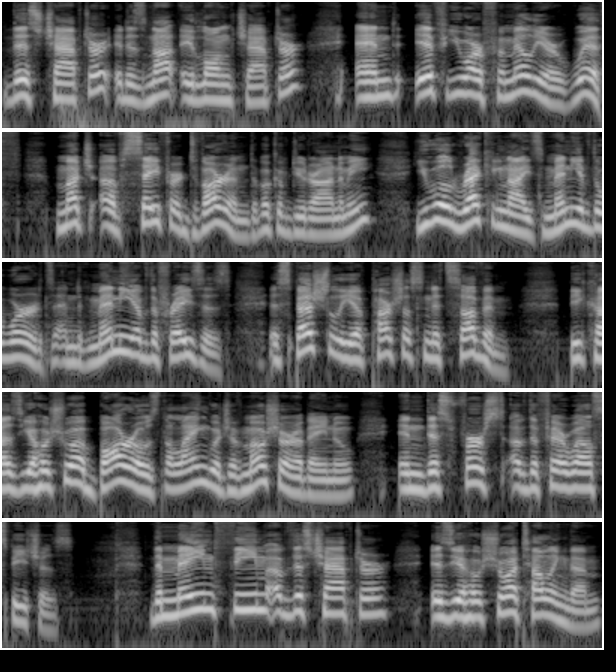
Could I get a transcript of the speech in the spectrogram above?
this chapter. It is not a long chapter. And if you are familiar with much of Sefer Dvarim, the book of Deuteronomy, you will recognize many of the words and many of the phrases, especially of Parshas Nitzavim, because Yehoshua borrows the language of Moshe Rabbeinu in this first of the farewell speeches. The main theme of this chapter is Yehoshua telling them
